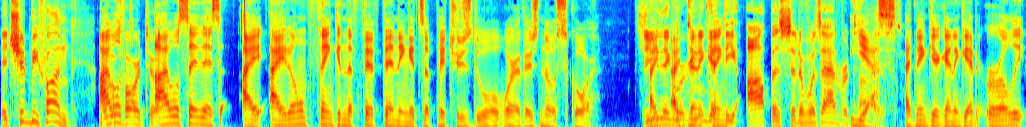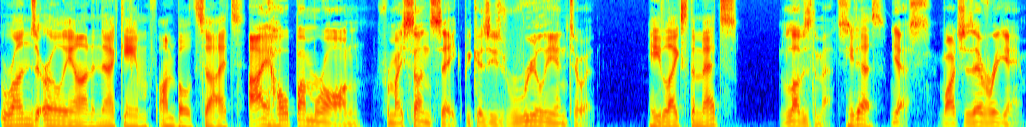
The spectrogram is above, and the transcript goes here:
It should be fun. I Looking will forward to it. I will say this. I, I don't think in the fifth inning it's a pitcher's duel where there's no score. so you I- think we're going to get think- the opposite of what's advertised? Yes, I think you're going to get early runs early on in that game on both sides. I hope I'm wrong for my son's sake because he's really into it. He likes the Mets. Loves the Mets. He does. Yes, watches every game.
